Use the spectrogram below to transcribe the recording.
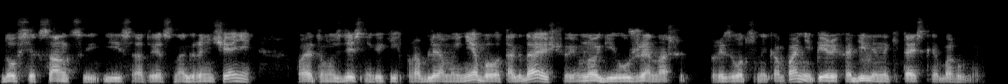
до всех санкций и, соответственно, ограничений. Поэтому здесь никаких проблем и не было тогда еще, и многие уже наши производственные компании переходили на китайское оборудование.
